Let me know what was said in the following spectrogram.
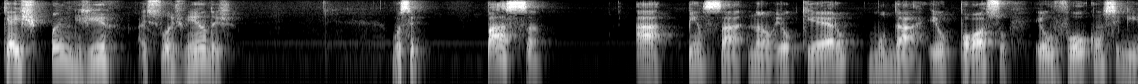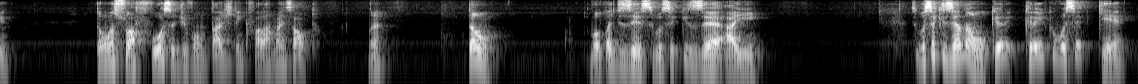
quer expandir as suas vendas, você passa a pensar: não, eu quero mudar, eu posso, eu vou conseguir. Então a sua força de vontade tem que falar mais alto, né? Então, volto a dizer, se você quiser aí, se você quiser não, eu creio que você quer,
